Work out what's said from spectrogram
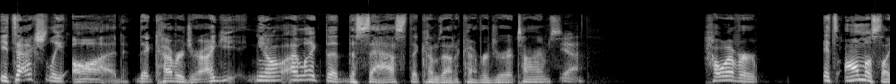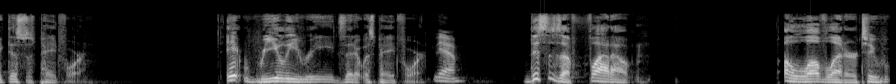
it's actually odd that Coverager. I you know I like the the sass that comes out of Coverager at times. Yeah. However, it's almost like this was paid for. It really reads that it was paid for. Yeah. This is a flat out a love letter to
